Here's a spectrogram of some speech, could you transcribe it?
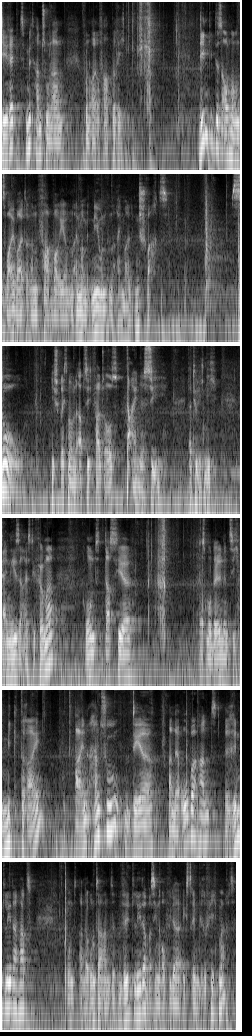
direkt mit Handschuhen an von eurer Fahrt berichten. Den gibt es auch noch in zwei weiteren Farbvarianten. Einmal mit Neon und einmal in Schwarz. So, ich spreche es mal mit Absicht falsch aus. Dynasty. Natürlich nicht. Dainese heißt die Firma. Und das hier, das Modell nennt sich MiG 3. Ein Handschuh, der an der Oberhand Rindleder hat und an der Unterhand Wildleder, was ihn auch wieder extrem griffig macht.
